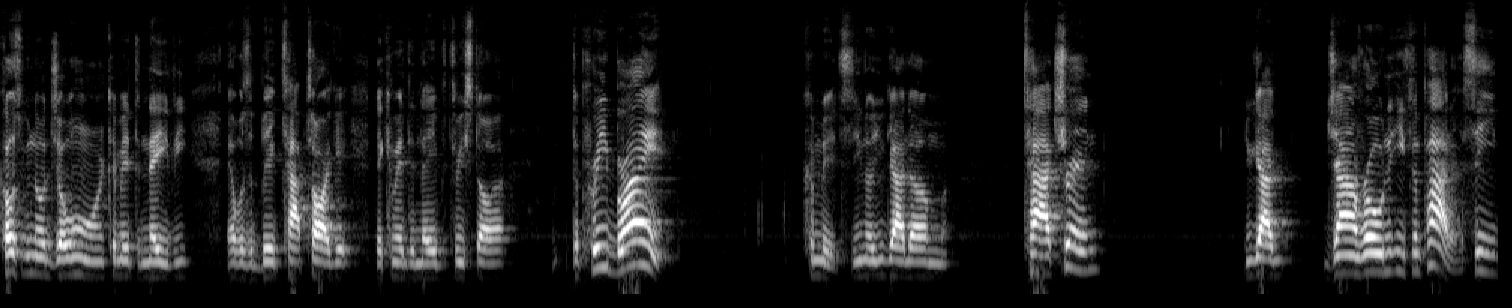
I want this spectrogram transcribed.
coach, we know Joe Horn committed to Navy. That was a big top target. They committed to Navy, three star. Dupree Bryant commits. You know, you got um, Ty Trent. You got John Roden and Ethan Potter. See,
